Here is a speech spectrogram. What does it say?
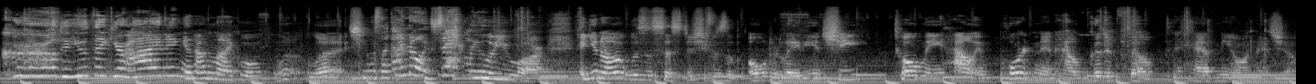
girl, do you think you're hiding? And I'm like, well, what, what? She was like, I know exactly who you are. And you know, it was a sister. She was an older lady, and she told me how important and how good it felt to have me on that show.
